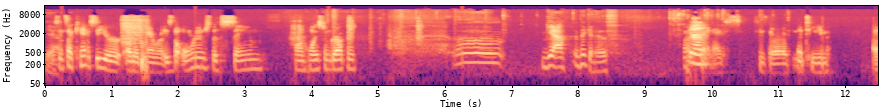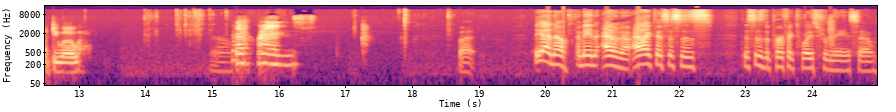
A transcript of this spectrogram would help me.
yeah. Since I can't see your other camera, is the orange the same on hoist and grapple? Um, yeah, I think it is. That's Good. kind of nice since they're a, a team, a duo. They're friends. but, but yeah, no. I mean, I don't know. I like this. This is this is the perfect toys for me, so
